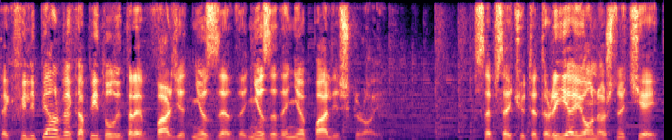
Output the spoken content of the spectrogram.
Tek Filipianëve kapitulli tre, vargjet njëzet dhe njëzet e një Pali shkroi, Sepse qytetëria jonë është në qiejt,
